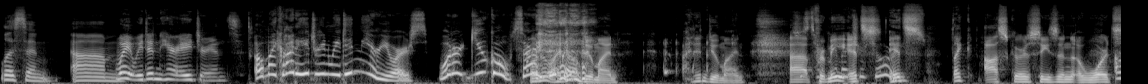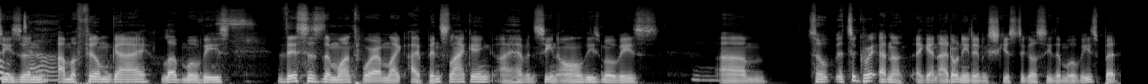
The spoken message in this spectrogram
Listen. Um, Wait, we didn't hear Adrian's. Oh my God, Adrian, we didn't hear yours. What are you go? Oh Sorry. no, I didn't do mine. I didn't do mine. Uh, for me, it's it's like Oscars season, award season. duh. I'm a film guy, love movies. This is the month where I'm like, I've been slacking. I haven't seen all these movies. Um, so it's a great. I know. Again, I don't need an excuse to go see the movies, but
